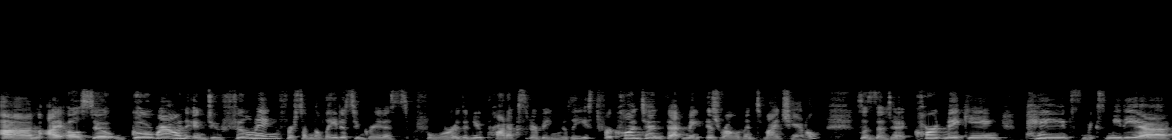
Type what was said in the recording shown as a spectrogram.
Um, I also go around and do filming for some of the latest and greatest for the new products that are being released for content that may, is relevant to my channel. So, of card making, paints, mixed media,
